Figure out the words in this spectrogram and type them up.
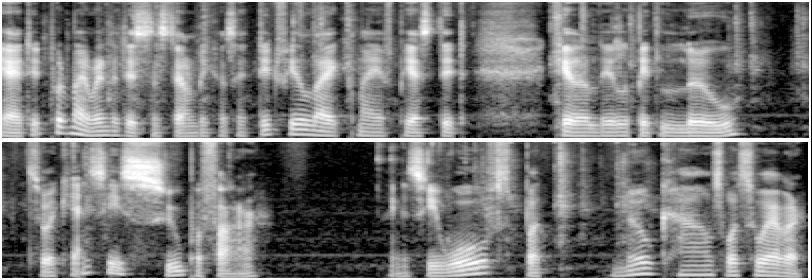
yeah, I did put my render distance down because I did feel like my FPS did get a little bit low. So I can't see super far. I can see wolves, but no cows whatsoever.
